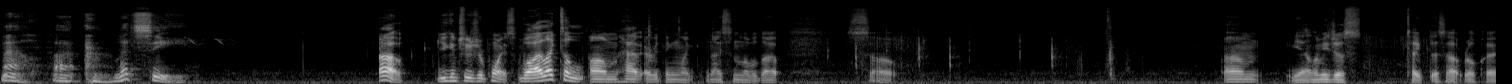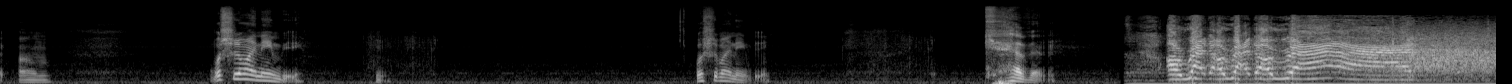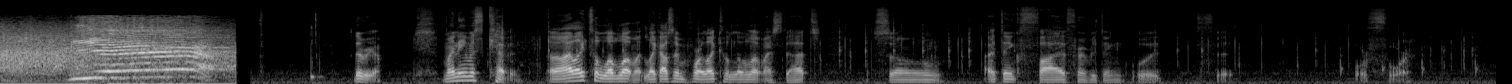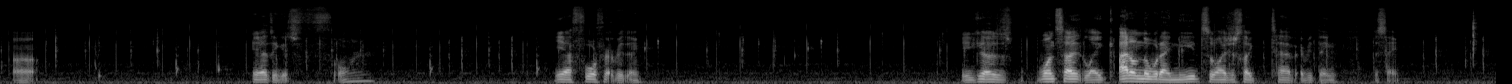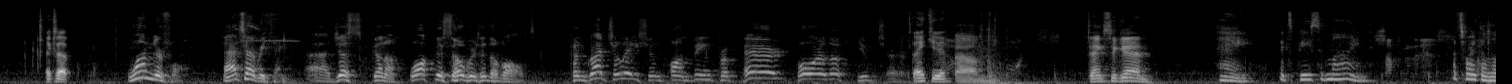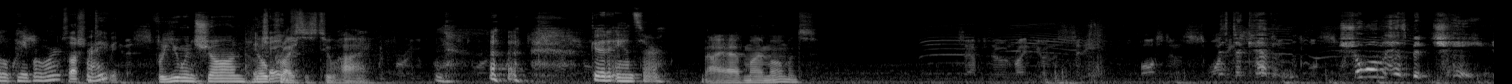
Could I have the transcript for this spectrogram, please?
Now, uh, let's see. Oh, you can choose your points. Well, I like to um have everything like nice and leveled up. So, um, yeah. Let me just type this out real quick. Um, what should my name be? Hmm. What should my name be? Kevin. Alright, alright, alright! Yeah! There we go. My name is Kevin. Uh, I like to level up my, like I was saying before, I like to level up my stats. So, I think five for everything would fit. Or four. Uh, yeah, I think it's four. Yeah, four for everything. Because once I, like, I don't know what I need, so I just like to have everything the same. Except, Wonderful. That's everything. Uh, just gonna walk this over to the vault. Congratulations on being prepared for the future. thank you. Um, Thanks again. Hey, it's peace of mind. That's worth a little paperwork, Let's watch some right? TV. For you and Sean, no changed. price is too high. Good answer. I have my moments. Mr. Kevin, Sean has been changed,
